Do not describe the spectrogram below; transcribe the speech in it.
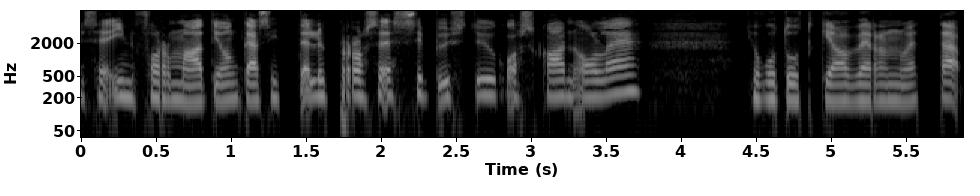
se informaation käsittelyprosessi pystyy koskaan olemaan. Joku tutkija on verrannut, että,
